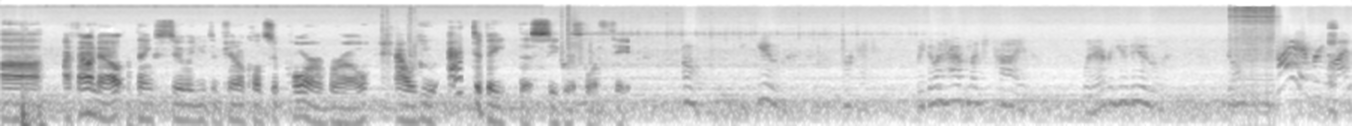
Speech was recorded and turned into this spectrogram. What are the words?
uh, I found out, thanks to a YouTube channel called Supporter Bro, how you activate this secret fourth tape. oh, you. Okay, we don't have much time. Whatever you do, don't. Hi, everyone.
